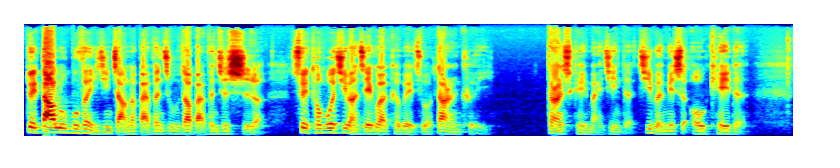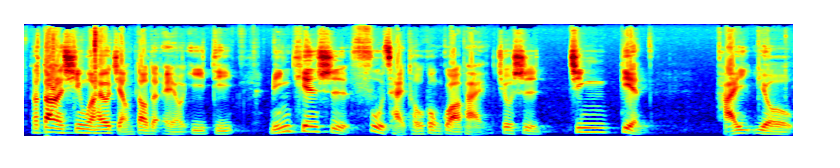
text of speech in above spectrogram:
对大陆部分已经涨了百分之五到百分之十了，所以铜箔基板这一块可不可以做？当然可以，当然是可以买进的，基本面是 OK 的。那当然新闻还有讲到的 LED，明天是富采投控挂牌，就是金电还有。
